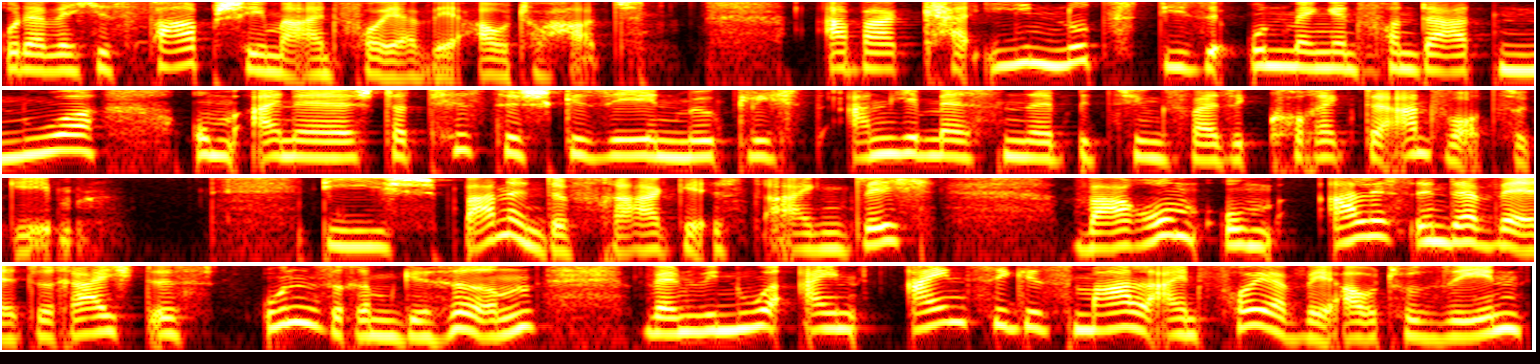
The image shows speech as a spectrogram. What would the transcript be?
oder welches Farbschema ein Feuerwehrauto hat. Aber KI nutzt diese Unmengen von Daten nur, um eine statistisch gesehen möglichst angemessene bzw. korrekte Antwort zu geben. Die spannende Frage ist eigentlich, warum um alles in der Welt reicht es unserem Gehirn, wenn wir nur ein einziges Mal ein Feuerwehrauto sehen,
